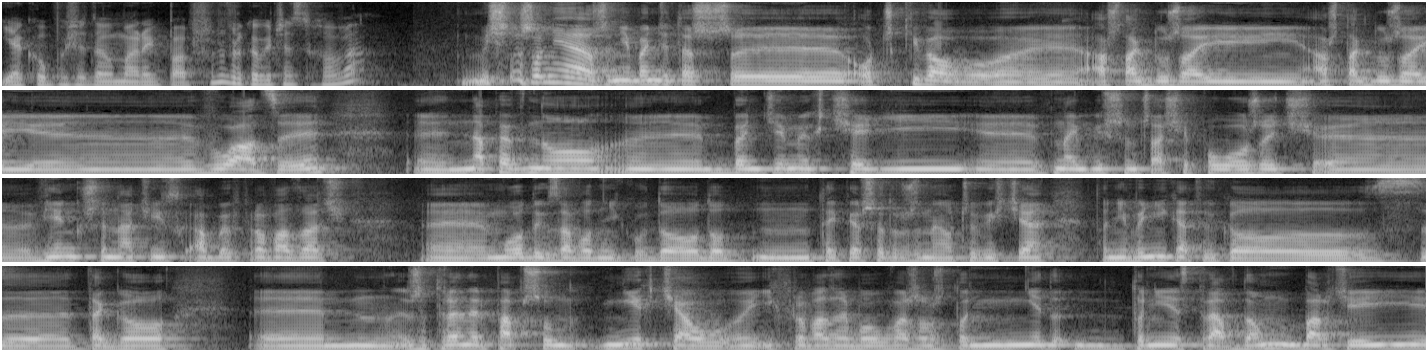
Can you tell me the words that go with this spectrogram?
jaką posiadał Marek Papszun w Rakowie Częstochowa? Myślę, że nie, że nie będzie też oczekiwał aż tak dużej, aż tak dużej władzy. Na pewno będziemy chcieli w najbliższym czasie położyć większy nacisk, aby wprowadzać młodych zawodników do, do mm, tej pierwszej drużyny. Oczywiście to nie wynika tylko z tego, że trener Papszun nie chciał ich wprowadzać, bo uważał, że to nie, to nie jest prawdą. Bardziej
